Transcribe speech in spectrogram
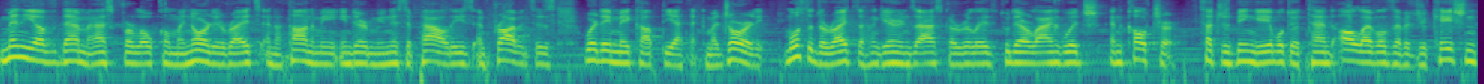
many of them ask for local minority rights and autonomy in their municipalities and provinces where they make up the ethnic majority. Most of the rights the Hungarians ask are related to their language and culture, such as being able to attend all levels of education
